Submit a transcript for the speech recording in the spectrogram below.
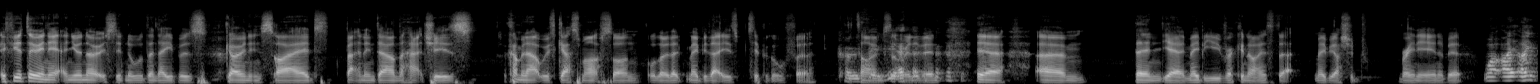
if you're doing it and you're noticing all the neighbours going inside, battening down the hatches, coming out with gas masks on, although that, maybe that is typical for COVID, the times yeah. that we live in. Yeah, um, then yeah, maybe you recognise that maybe I should rein it in a bit. Well, I, I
